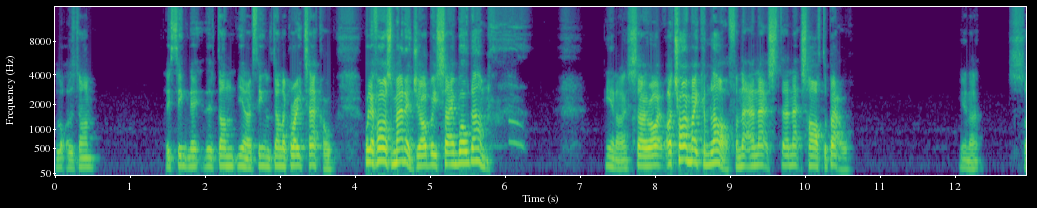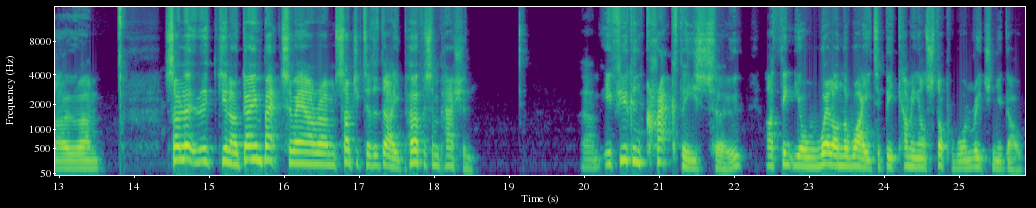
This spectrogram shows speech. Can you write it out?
A lot of the time, they think they, they've done you know think they've done a great tackle. Well, if I was manager, I'd be saying well done. you know, so I, I try and make them laugh, and that, and that's and that's half the battle. You know, so um, so you know, going back to our um, subject of the day, purpose and passion. Um, if you can crack these two, I think you're well on the way to becoming unstoppable and reaching your goal.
